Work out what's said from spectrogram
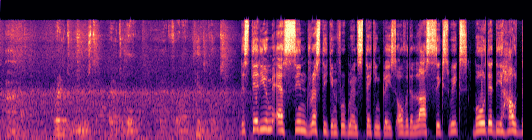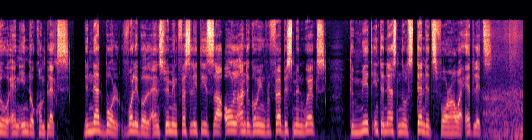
uh, ready to be used, ready to go uh, for PNG Games. The stadium has seen drastic improvements taking place over the last six weeks, both at the outdoor and indoor complex. The netball, volleyball, and swimming facilities are all undergoing refurbishment works to meet international standards for our athletes.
